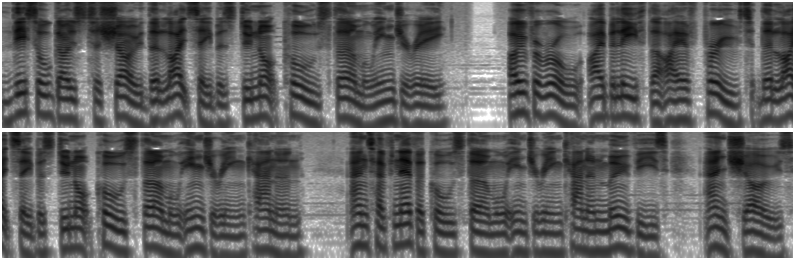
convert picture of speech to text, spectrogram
This all goes to show that lightsabers do not cause thermal injury. Overall, I believe that I have proved that lightsabers do not cause thermal injury in canon, and have never caused thermal injury in canon movies and shows.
